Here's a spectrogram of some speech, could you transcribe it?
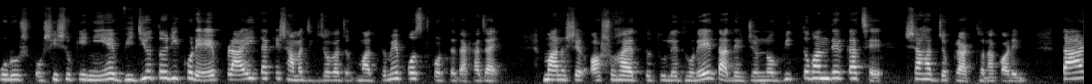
পুরুষ ও শিশুকে নিয়ে ভিডিও তৈরি করে প্রায়ই তাকে সামাজিক যোগাযোগ মাধ্যমে পোস্ট করতে দেখা যায়। মানুষের অসহায়ত্ব তুলে ধরে তাদের জন্য বিত্তবানদের কাছে সাহায্য প্রার্থনা করেন। তার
